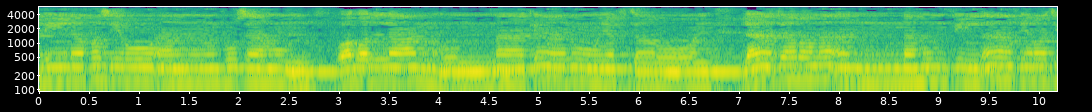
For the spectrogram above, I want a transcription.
الذين خسروا أنفسهم وضل عنهم ما كانوا يفترون. لا جرم أنهم في الآخرة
